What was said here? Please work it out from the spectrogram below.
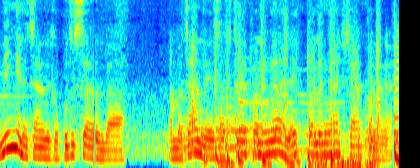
நீங்கள் இந்த சேனலுக்கு புதுசாக இருந்தால் நம்ம சேனலை சப்ஸ்கிரைப் பண்ணுங்கள் லைக் பண்ணுங்கள் ஷேர் பண்ணுங்கள்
